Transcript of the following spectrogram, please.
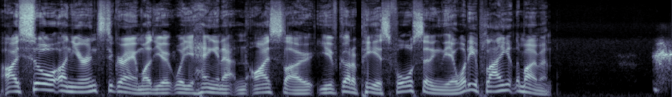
I saw on your Instagram while you're while you're hanging out in Islo, you've got a PS4 sitting there. What are you playing at the moment?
